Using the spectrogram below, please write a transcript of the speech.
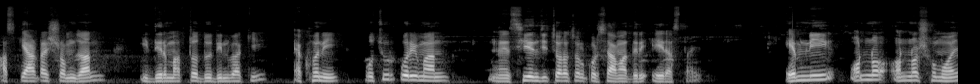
আজকে আঠাশ রমজান, ঈদের মাত্র দুদিন বাকি। এখনই প্রচুর পরিমাণ সিএনজি চলাচল করছে আমাদের এই রাস্তায়। এমনি অন্য অন্য সময়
